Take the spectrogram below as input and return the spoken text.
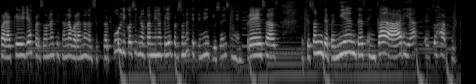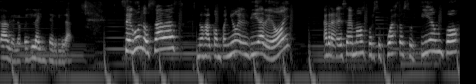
para aquellas personas que están laborando en el sector público, sino también aquellas personas que tienen incluso sus empresas, eh, que son independientes en cada área. Esto es aplicable, lo que es la integridad. Segundo, Sabas nos acompañó el día de hoy Agradecemos, por supuesto, su tiempo,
